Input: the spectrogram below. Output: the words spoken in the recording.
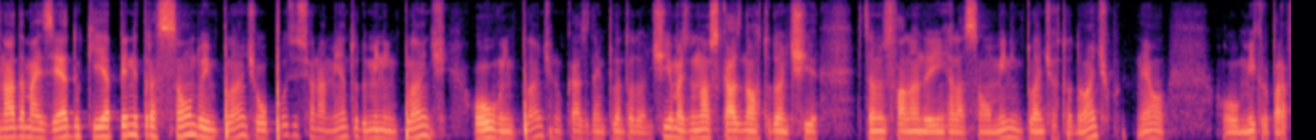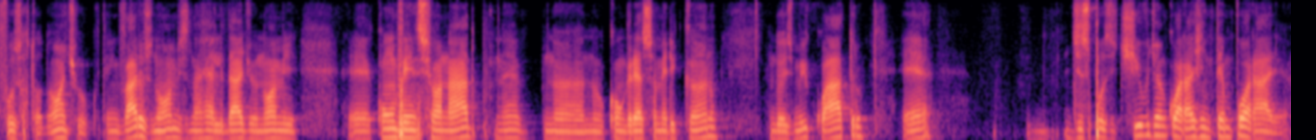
nada mais é do que a penetração do implante ou o posicionamento do mini implante ou o implante, no caso da implantodontia, mas no nosso caso na ortodontia, estamos falando aí em relação ao mini implante ortodôntico, né, o, o microparafuso ortodôntico, tem vários nomes, na realidade o nome é, convencionado né, na, no Congresso americano em 2004 é dispositivo de ancoragem temporária.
